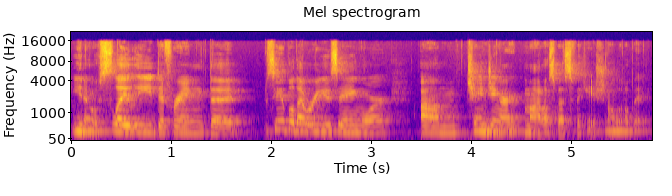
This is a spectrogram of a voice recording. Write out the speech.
you know, slightly differing the sample that we're using or um, changing our model specification a little bit.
